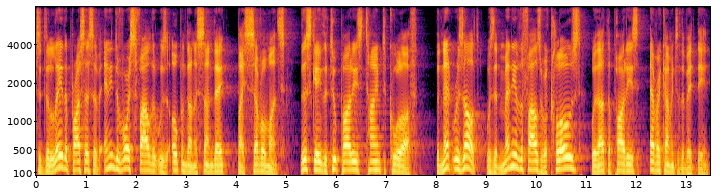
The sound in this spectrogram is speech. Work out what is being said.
to delay the process of any divorce file that was opened on a Sunday by several months. This gave the two parties time to cool off. The net result was that many of the files were closed without the parties ever coming to the Beit Din.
